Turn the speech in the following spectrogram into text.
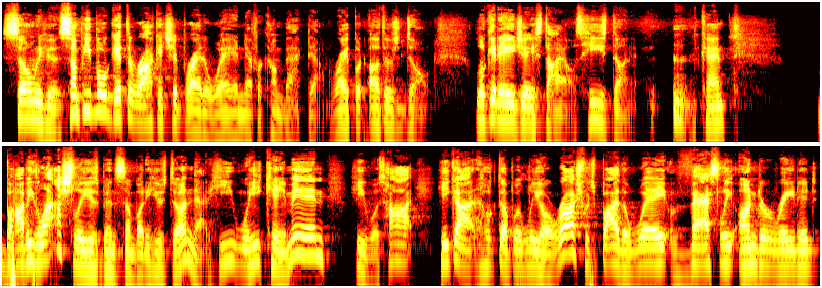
So many people. Some people get the rocket ship right away and never come back down, right? But others don't. Look at AJ Styles. He's done it. okay. Bobby Lashley has been somebody who's done that. He when he came in, he was hot. He got hooked up with Lio Rush, which by the way, vastly underrated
